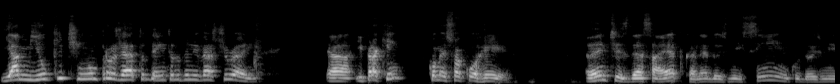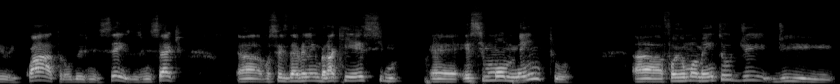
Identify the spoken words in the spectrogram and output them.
e a Milk tinha um projeto dentro do universo de running. Uh, e para quem começou a correr antes dessa época, né, 2005, 2004 ou 2006, 2007, uh, vocês devem lembrar que esse, é, esse momento uh, foi um momento de, de,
